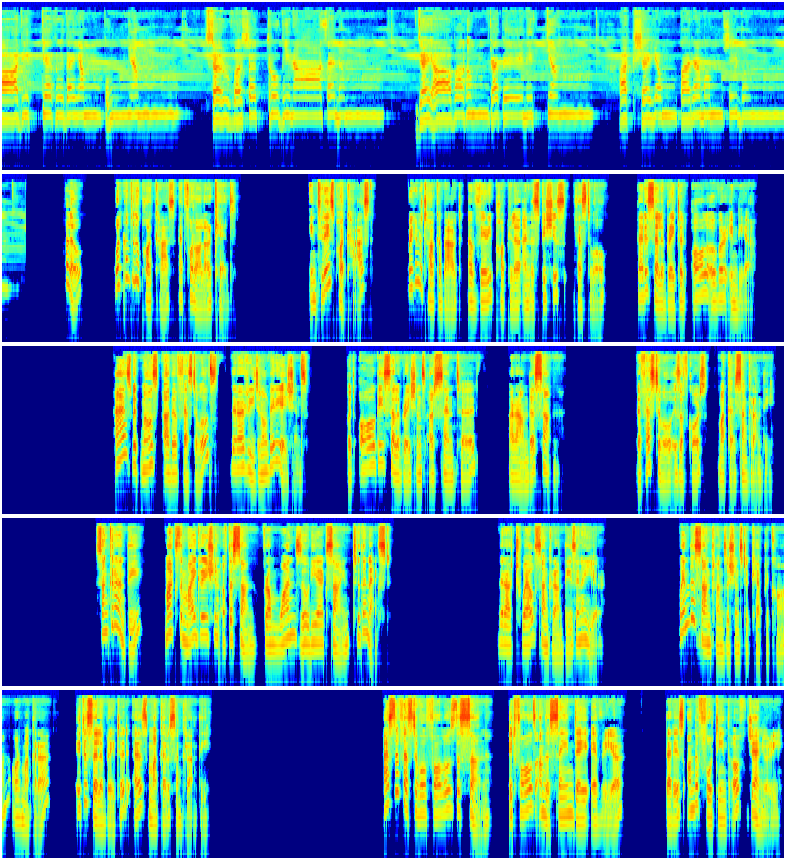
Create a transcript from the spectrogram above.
आदित्यहृदयं पुण्यम् सर्वशत्रुभिनाशनम् जयावहं जपे नित्यम् अक्षयं परमं शिवम् Hello, welcome to the podcast at For All Our Kids. In today's podcast, we're going to talk about a very popular and auspicious festival that is celebrated all over India. As with most other festivals, there are regional variations, but all these celebrations are centered around the sun. The festival is, of course, Makar Sankranti. Sankranti marks the migration of the sun from one zodiac sign to the next. There are 12 Sankrantis in a year. When the sun transitions to Capricorn or Makara, it is celebrated as Makar Sankranti. As the festival follows the sun, it falls on the same day every year, that is, on the 14th of January.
